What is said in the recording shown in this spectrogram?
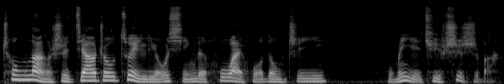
冲浪是加州最流行的户外活动之一，我们也去试试吧。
